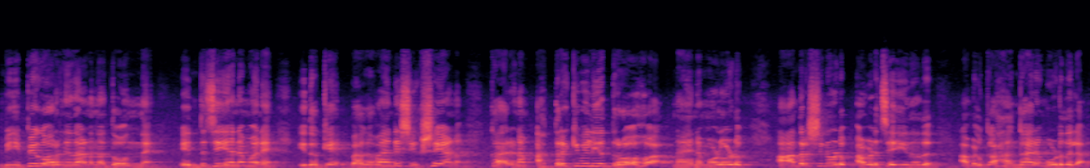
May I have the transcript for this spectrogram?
ബി പി കുറഞ്ഞതാണെന്നാണ് തോന്നുന്നത് എന്ത് ചെയ്യാനാ മോനെ? ഇതൊക്കെ ഭഗവാന്റെ ശിക്ഷയാണ്. കാരണം അത്രയ്ക്ക് വലിയ ദ്രോഹമാണ് നയനമോളോടും ആദർശനോടും അവൾ ചെയ്യുന്നത്. അവൾക്ക് അഹങ്കാരം കൂടുതലാണ്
